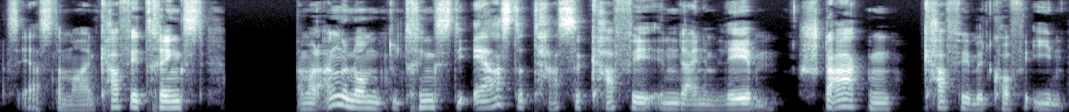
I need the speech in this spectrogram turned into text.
das erste Mal einen Kaffee trinkst. Einmal angenommen, du trinkst die erste Tasse Kaffee in deinem Leben, starken Kaffee mit Koffein,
